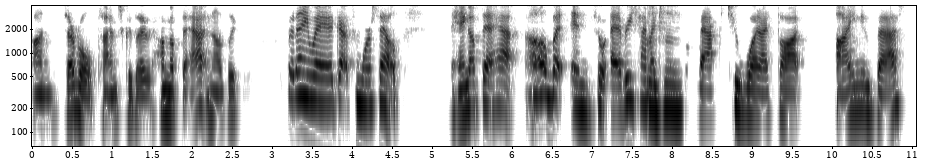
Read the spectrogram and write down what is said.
on several times because I hung up the hat and I was like, but anyway, I got some more sales. hang up that hat. Oh, but, and so every time mm-hmm. I try to go back to what I thought I knew best,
